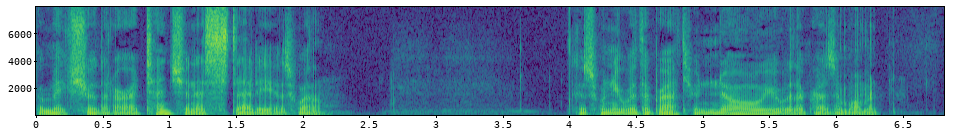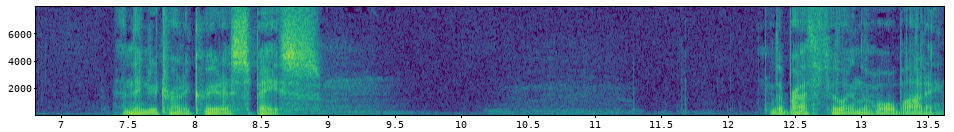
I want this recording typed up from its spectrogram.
but make sure that our attention is steady as well. Because when you're with the breath, you know you're with the present moment and then you try to create a space, the breath filling the whole body.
